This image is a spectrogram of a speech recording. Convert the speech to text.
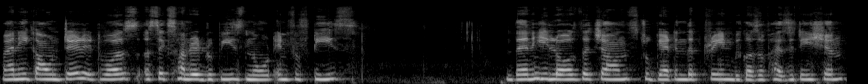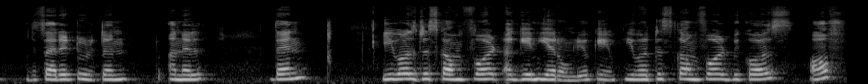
When he counted, it was a 600 rupees note in 50s. Then he lost the chance to get in the train because of hesitation, decided to return to Anil. Then he was discomfort again here only, okay. He was discomfort because of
